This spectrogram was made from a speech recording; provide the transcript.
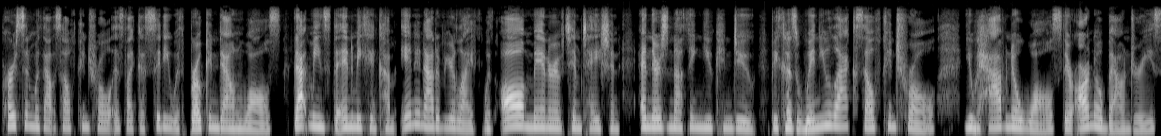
person without self control is like a city with broken down walls. That means the enemy can come in and out of your life with all manner of temptation, and there's nothing you can do because when you lack self control, you have no walls, there are no boundaries,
